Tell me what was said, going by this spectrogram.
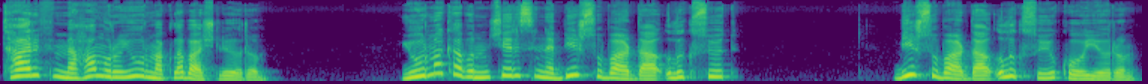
Tarifime hamuru yoğurmakla başlıyorum. Yoğurma kabının içerisine 1 su bardağı ılık süt, 1 su bardağı ılık suyu koyuyorum.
